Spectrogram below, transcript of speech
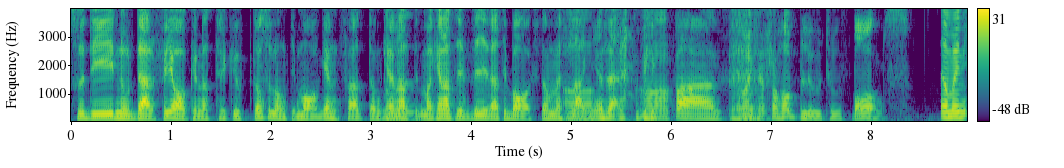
Så det är nog därför jag har kunnat trycka upp dem så långt i magen. För att de kan Mm. alltid, man kan alltid vira tillbaks dem med Ja. slangen så här. Fy Ja. fan. Han kanske har bluetooth balls. Ja men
